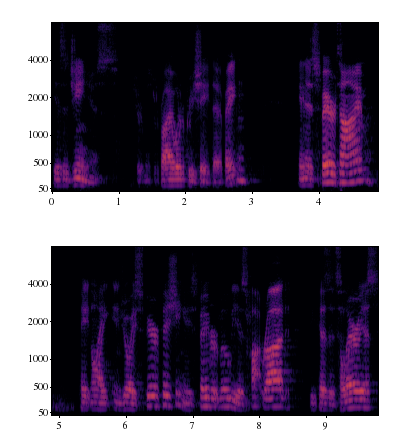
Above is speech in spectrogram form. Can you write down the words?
he is a genius. I'm sure Mr. Fry would appreciate that, Peyton. In his spare time, Peyton like enjoys spearfishing. His favorite movie is Hot Rod because it's hilarious.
